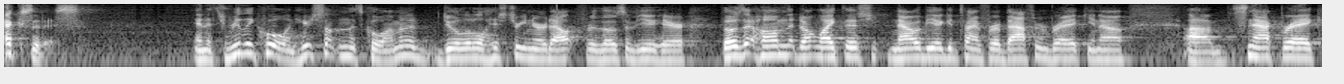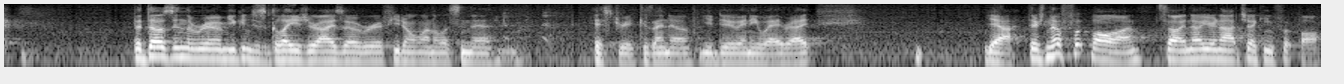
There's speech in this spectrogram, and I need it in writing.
Exodus. And it's really cool. And here's something that's cool. I'm going to do a little history nerd out for those of you here. Those at home that don't like this, now would be a good time for a bathroom break, you know, um, snack break. But those in the room, you can just glaze your eyes over if you don't want to listen to history, because I know you do anyway, right? Yeah, there's no football on, so I know you're not checking football.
